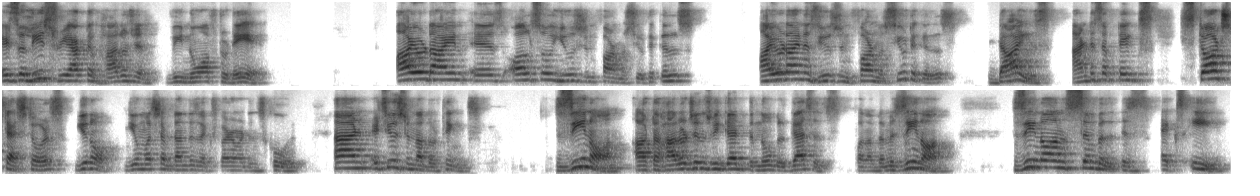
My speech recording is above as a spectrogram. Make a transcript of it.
it's the least reactive halogen we know of today Iodine is also used in pharmaceuticals. Iodine is used in pharmaceuticals, dyes, antiseptics, starch testers. You know, you must have done this experiment in school. And it's used in other things. Xenon, after halogens, we get the noble gases. One of them is xenon. Xenon's symbol is Xe.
